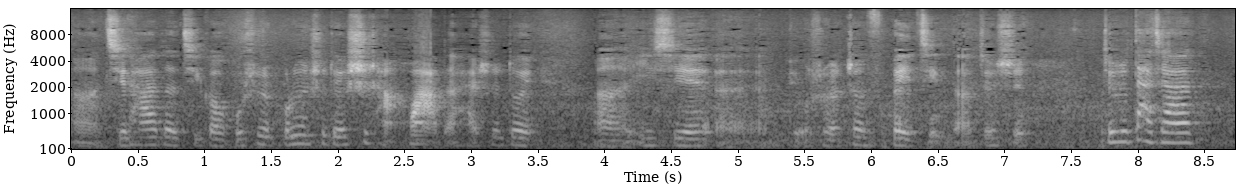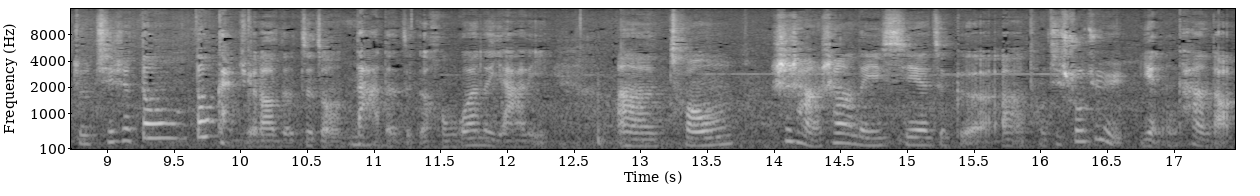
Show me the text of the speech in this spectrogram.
呃其他的机构，不是不论是对市场化的还是对呃一些呃比如说政府背景的，就是就是大家就其实都都感觉到的这种大的这个宏观的压力。呃，从市场上的一些这个呃统计数据也能看到，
